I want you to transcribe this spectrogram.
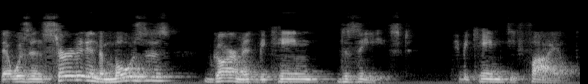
that was inserted into Moses' garment became diseased. It became defiled.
